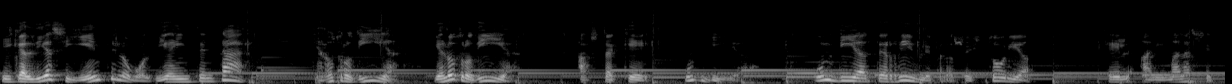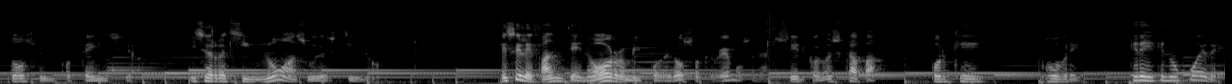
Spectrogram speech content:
y que al día siguiente lo volvía a intentar, y al otro día, y al otro día, hasta que un día un día terrible para su historia, el animal aceptó su impotencia y se resignó a su destino. Ese elefante enorme y poderoso que vemos en el circo no escapa porque, pobre, cree que no puede.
